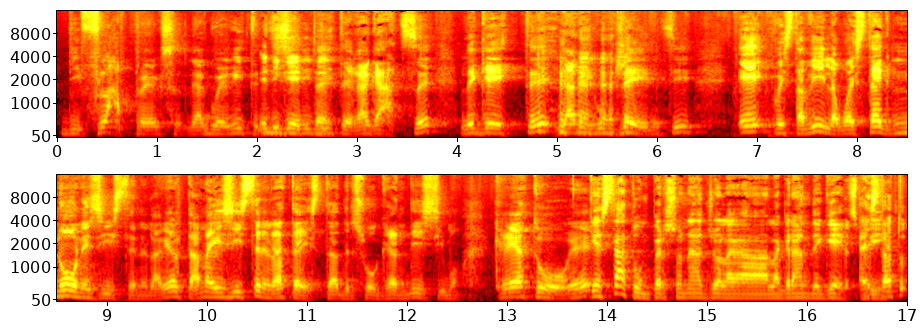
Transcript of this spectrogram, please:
di flappers, le agguerrite, E di ghette. ragazze, le ghette, gli anni ruggenti e questa villa West Egg non esiste nella realtà ma esiste nella testa del suo grandissimo creatore che è stato un personaggio alla, alla grande Gatsby È stato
